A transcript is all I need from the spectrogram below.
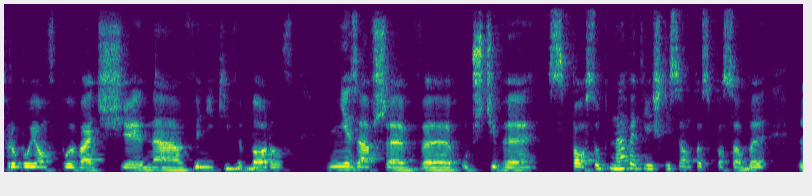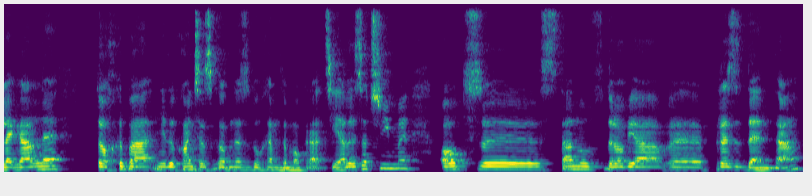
próbują wpływać na wyniki wyborów nie zawsze w uczciwy sposób, nawet jeśli są to sposoby legalne, to chyba nie do końca zgodne z duchem demokracji. Ale zacznijmy od e, stanu zdrowia e, prezydenta.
